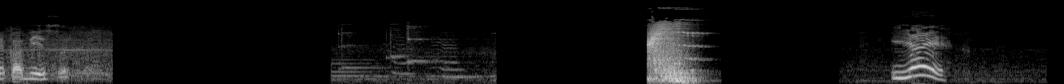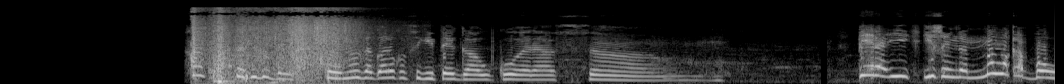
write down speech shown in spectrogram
minha cabeça. E aí? Ah, tá tudo bem. Pelo menos agora eu consegui pegar o coração. Peraí, isso ainda não acabou.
